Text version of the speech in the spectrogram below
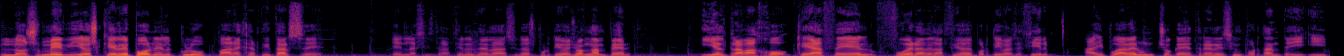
los medios que le pone el club para ejercitarse en las instalaciones de la ciudad esportiva Joan Gamper y el trabajo que hace él fuera de la ciudad deportiva. Es decir, ahí puede haber un choque de trenes importante y, y-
